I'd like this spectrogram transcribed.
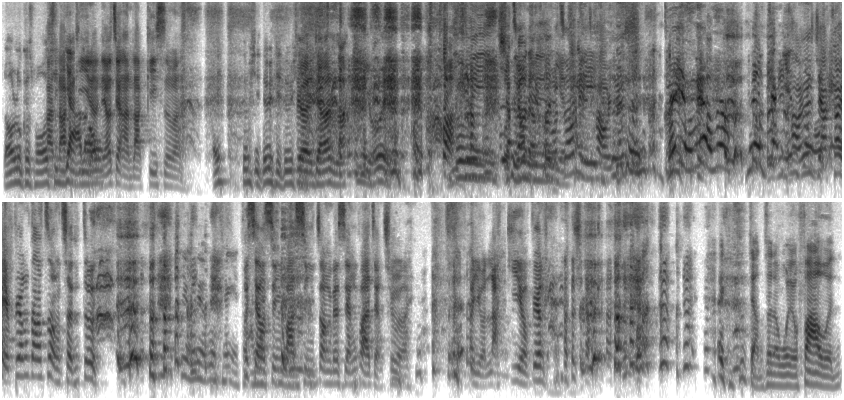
然后 Lucas 压了。你要讲 unlucky 是吗？哎，对不起，对不起，对不起，讲 lucky 喂。所以小张，我知道你讨厌，没有没有没有没有这样，你讨厌加克也不用到这种程度。没有没有没有，不小心把心中的想法讲出来。哎呦，lucky 哦，不用哎，可是讲真的，我有发文，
